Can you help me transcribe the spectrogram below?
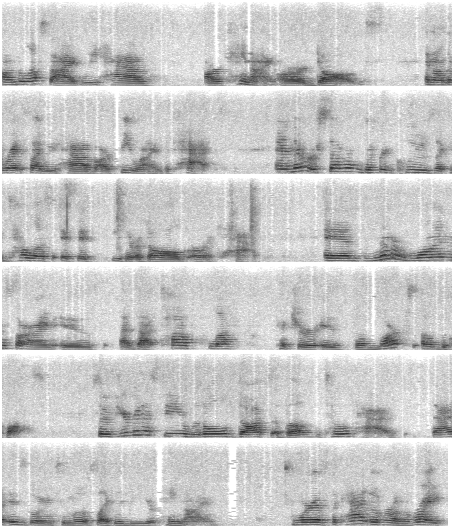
on the left side, we have our canine our dogs. And on the right side, we have our feline, the cat. And there are several different clues that can tell us if it's either a dog or a cat. And the number one sign is at that top left picture is the marks of the claws. So if you're going to see little dots above the toe pads, that is going to most likely be your canine. Whereas the cat over on the right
